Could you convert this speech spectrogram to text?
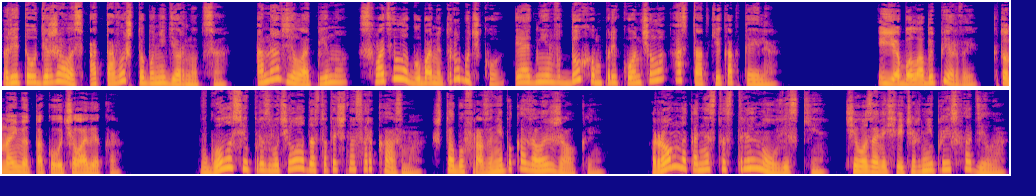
Рита удержалась от того, чтобы не дернуться. Она взяла пину, схватила губами трубочку и одним вдохом прикончила остатки коктейля. «Я была бы первой, кто наймет такого человека». В голосе прозвучало достаточно сарказма, чтобы фраза не показалась жалкой. Ром наконец-то стрельнул в виски, чего за весь вечер не происходило.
